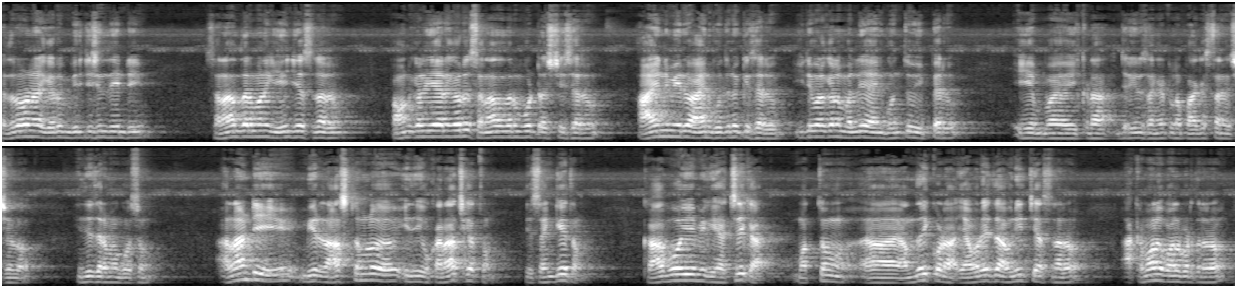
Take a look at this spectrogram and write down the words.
చంద్రబాబు నాయుడు గారు మీరు చేసింది ఏంటి? సనాతన ధర్మానికి ఏం చేస్తున్నారు? పవన్ కళ్యాణ్ గారు సనాతన ధర్మం కూడా ట్రస్ట్ చేశారు. ఆయన మీరు ఆయన గొంతు నొక్కేశారు. ఇటీవల మళ్ళీ ఆయన గొంతు ఇప్పారు ఈ ఇక్కడ జరిగిన సంఘటనలో పాకిస్తాన్ విషయంలో హిందూ ధర్మం కోసం. అలాంటి మీరు రాష్ట్రంలో ఇది ఒక అరాచకత్వం ఇది సంకేతం. కాబోయే మీకు హెచ్చరిక మొత్తం అందరికీ కూడా ఎవరైతే అవినీతి చేస్తున్నారో అక్రమాలకు పాల్పడుతున్నారో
